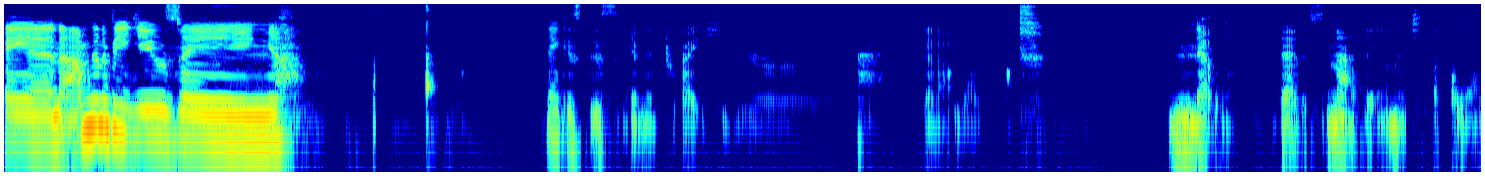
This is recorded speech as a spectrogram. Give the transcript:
And I'm going to be using, I think it's this image right here that I want. No, that is not the image that I want.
